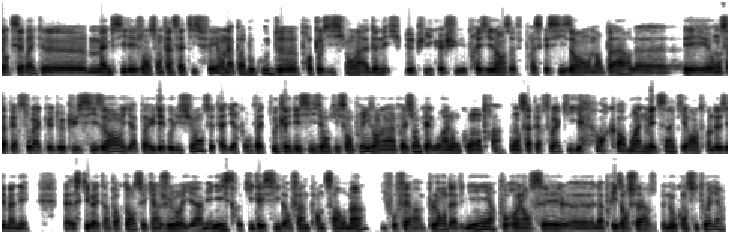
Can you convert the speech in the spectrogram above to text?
Donc c'est vrai que même si les gens sont insatisfaits, on n'a pas beaucoup de propositions à donner. Depuis que je suis président, ça fait presque six ans, on en parle, euh, et on s'aperçoit que depuis six ans, il n'y a pas eu d'évolution. C'est-à-dire qu'en fait, toutes les décisions qui sont prises, on a l'impression qu'elles vont à l'encontre. On s'aperçoit qu'il y a encore moins de médecins qui rentrent en deuxième année. Euh, ce qui va être important, c'est qu'un jour, il y a un ministre qui décide enfin de prendre ça en main il faut faire un plan d'avenir pour relancer euh, la prise en charge de nos concitoyens.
